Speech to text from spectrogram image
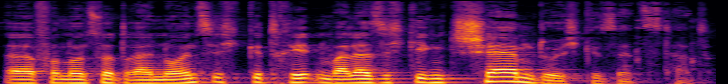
äh, von 1993 getreten, weil er sich gegen Cham durchgesetzt hat.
